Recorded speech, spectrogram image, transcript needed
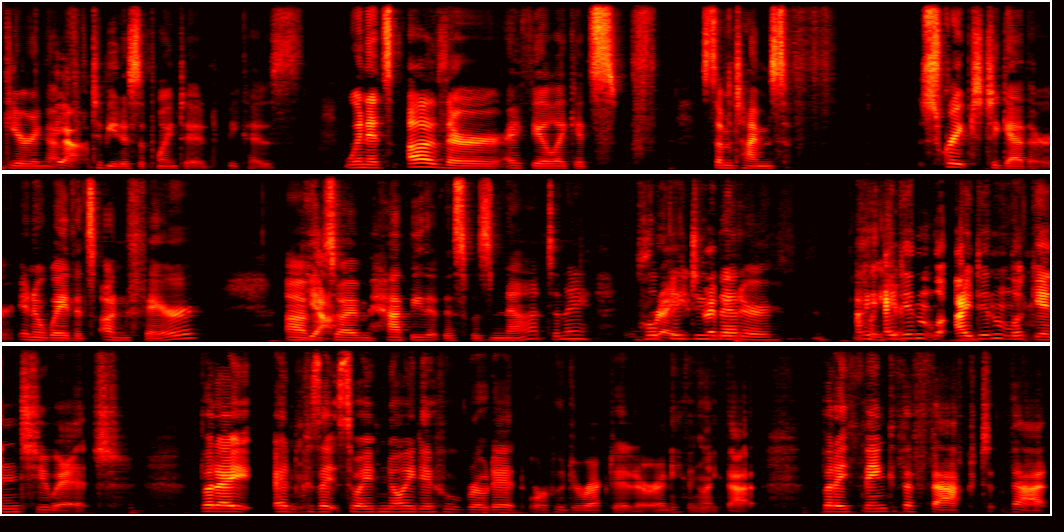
gearing up yeah. to be disappointed because when it's other, I feel like it's f- sometimes f- scraped together in a way that's unfair. Um, yeah. So I'm happy that this was not, and I hope right. they do I better. Mean, I, I, didn't. I didn't look into it, but I and because I so I have no idea who wrote it or who directed it or anything like that. But I think the fact that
